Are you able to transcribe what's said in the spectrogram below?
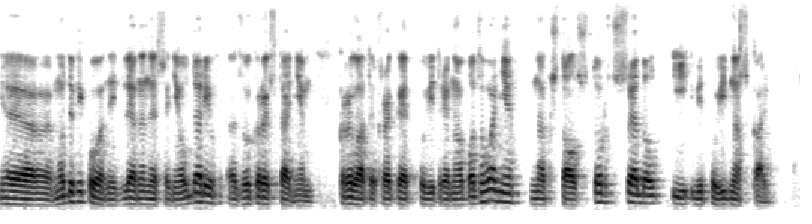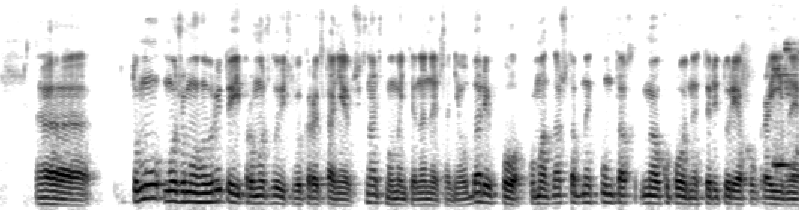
е, модифікований для нанесення ударів з використанням крилатих ракет повітряного базування на кшталт Shadow і відповідно Скальп. Е, Тому можемо говорити і про можливість використання F-16 в моменті нанесення ударів по командно-штабних пунктах на окупованих територіях України,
